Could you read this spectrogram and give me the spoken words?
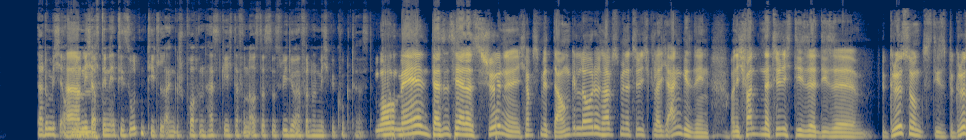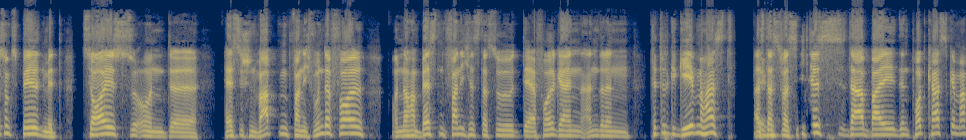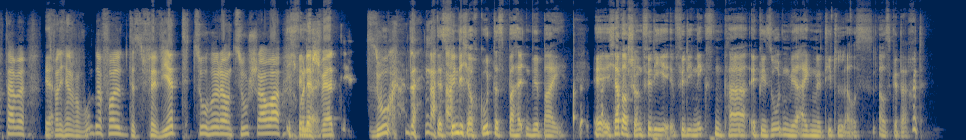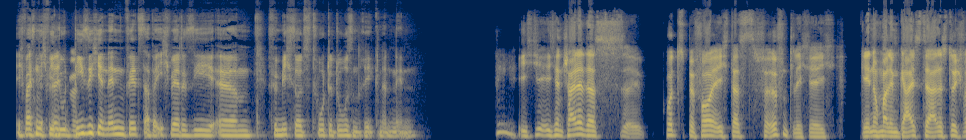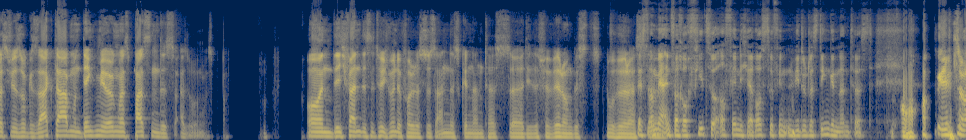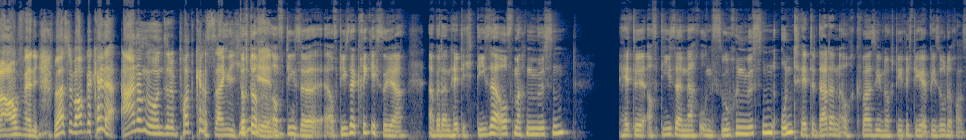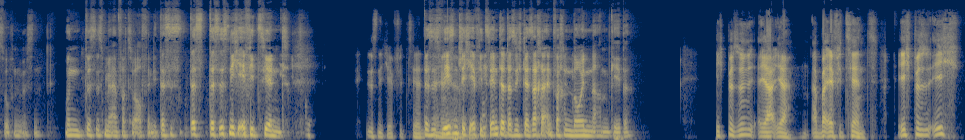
Da du mich auch noch Ähm. nicht auf den Episodentitel angesprochen hast, gehe ich davon aus, dass du das Video einfach noch nicht geguckt hast. Moment, das ist ja das Schöne. Ich habe es mir downgeloadet und habe es mir natürlich gleich angesehen. Und ich fand natürlich diese, diese Begrüßungs, dieses Begrüßungsbild mit Zeus und äh, hessischen Wappen fand ich wundervoll. Und noch am besten fand ich es, dass du der Folge einen anderen Titel gegeben hast, als Sehr das, was ich es da bei den Podcasts gemacht habe. Das Ja. fand ich einfach wundervoll. Das verwirrt Zuhörer und Zuschauer Ich und finde, erschwert die Suche danach. das finde ich auch gut, das behalten wir bei. Äh, ich habe auch schon für die, für die nächsten paar Episoden mir eigene Titel aus, ausgedacht. Ich weiß nicht, wie du diese hier nennen willst, aber ich werde sie ähm, für mich soll es tote Dosen regnen nennen. Ich, ich entscheide das äh, kurz bevor ich das veröffentliche. Ich gehe nochmal im Geiste alles durch, was wir so gesagt haben und denke mir irgendwas Passendes. Also irgendwas. Und ich fand es natürlich wundervoll, dass du es anders genannt hast, äh, diese Verwirrung des Zuhörers. Das war äh. mir einfach auch viel zu aufwendig herauszufinden, wie du das Ding genannt hast. Oh, viel zu aufwendig. Du hast überhaupt gar keine Ahnung, wo unsere Podcasts eigentlich Doch, doch, hingehen. auf dieser, auf dieser kriege ich sie ja. Aber dann hätte ich dieser aufmachen müssen, hätte auf dieser nach uns suchen müssen und hätte da dann auch quasi noch die richtige Episode raussuchen müssen. Und das ist mir einfach zu aufwendig. Das ist, das, das ist nicht effizient. ist nicht effizient. Das ist Ja, wesentlich ja. effizienter, dass ich der Sache einfach einen neuen Namen gebe. Ich persönlich, ja, ja, aber effizient. Ich, ich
